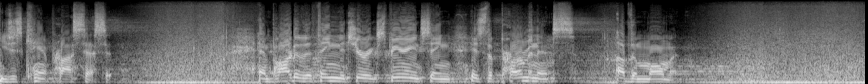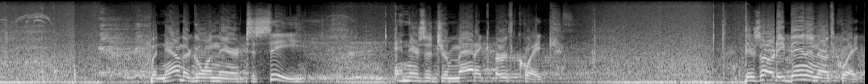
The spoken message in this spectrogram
You just can't process it. And part of the thing that you're experiencing is the permanence of the moment. But now they're going there to see, and there's a dramatic earthquake. There's already been an earthquake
